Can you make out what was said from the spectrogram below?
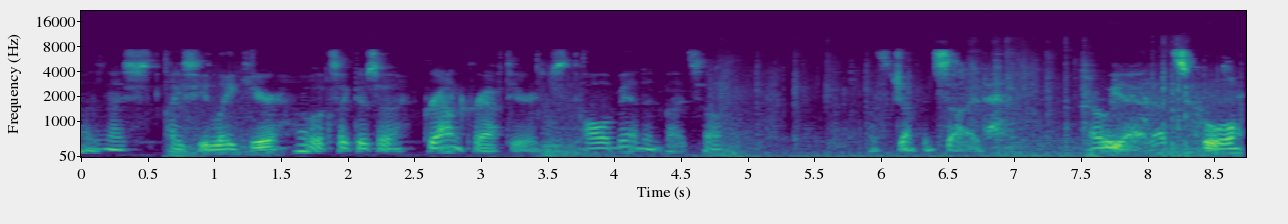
There's a nice icy lake here. Oh, it looks like there's a ground craft here, just all abandoned by itself. Let's jump inside. Oh yeah, that's cool.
